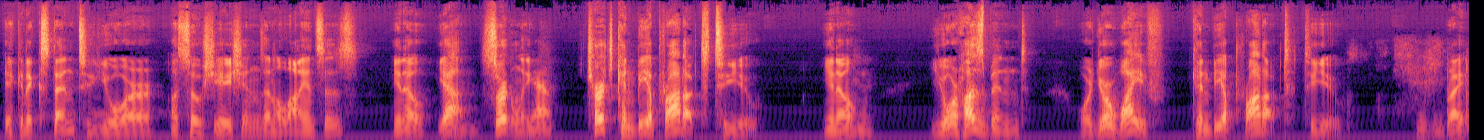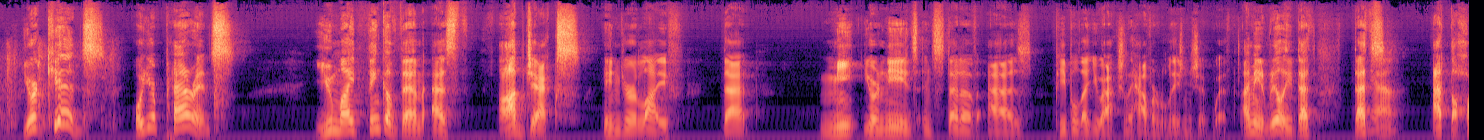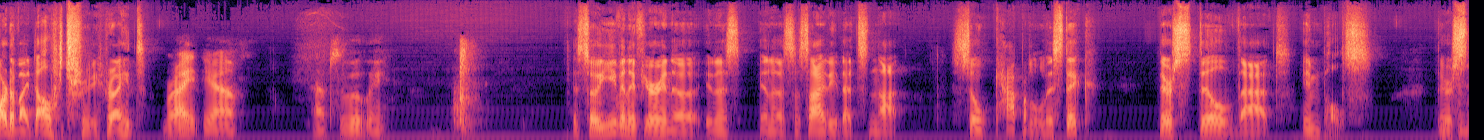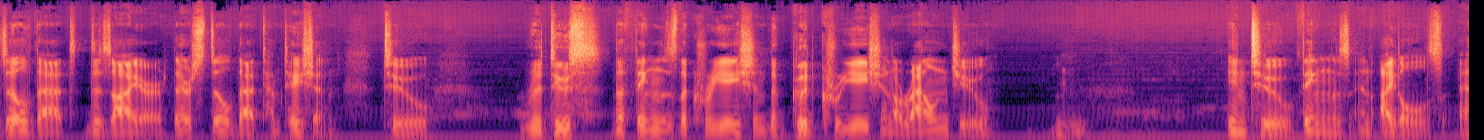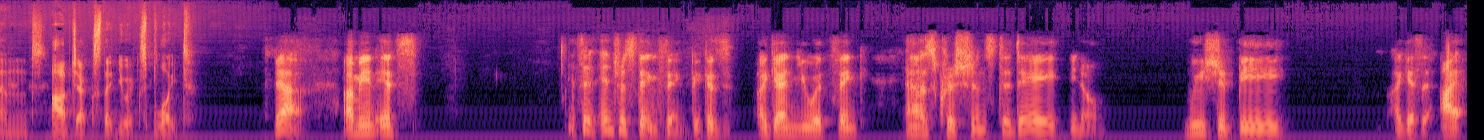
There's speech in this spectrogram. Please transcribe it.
It can extend to your associations and alliances. You know, yeah, certainly. Yeah. Church can be a product to you. You know, Mhm. your husband or your wife can be a product to you, Mhm. right? Your kids or your parents, you might think of them as objects in your life that meet your needs instead of as people that you actually have a relationship with. I mean, really, that that's Yeah. at the heart of idolatry, right? Right. Yeah. Absolutely. So even if you're in a in a in a society that's not so capitalistic, there's still that impulse. There's mm-hmm. still that desire. There's still that temptation to reduce the things, the creation, the good creation around you into things and idols and objects that you exploit. Yeah. I mean, it's it's an interesting thing because again, you would think as Christians today, you know, we should be I guess I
